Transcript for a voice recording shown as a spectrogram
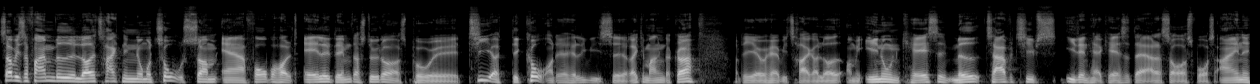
Så er vi så fremme ved lodtrækning nummer to, som er forbeholdt alle dem, der støtter os på øh, tier.dk, og det er heldigvis øh, rigtig mange, der gør. Og det er jo her, vi trækker lod om endnu en kasse med taffelchips. I den her kasse, der er der så også vores egne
